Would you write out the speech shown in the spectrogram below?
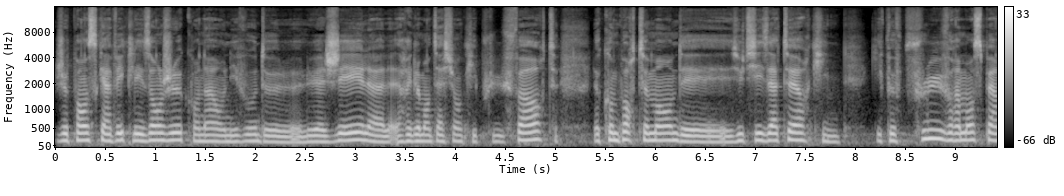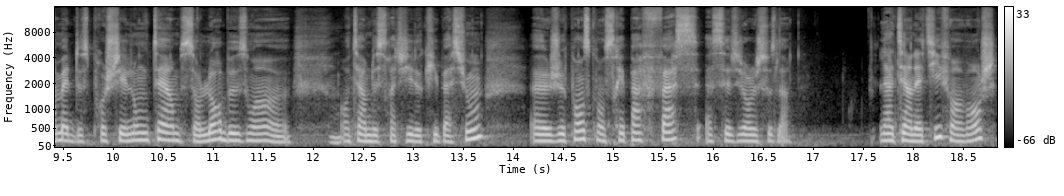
Je pense qu'avec les enjeux qu'on a au niveau de l'USG, la, réglementation qui est plus forte, le comportement des utilisateurs qui ne peuvent plus vraiment se permettre de se projeter long terme sur leurs besoins euh, en termes de stratégie d'occupation, euh, je pense qu'on ne serait pas face à ce genre de choses-là. L'alternative, en revanche,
